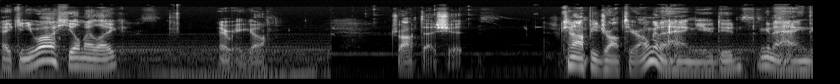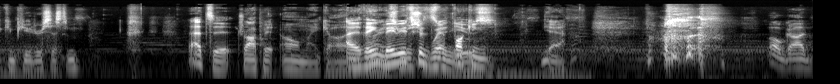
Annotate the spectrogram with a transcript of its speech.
Hey, can you uh heal my leg? There we go. Drop that shit. Cannot be dropped here. I'm gonna hang you, dude. I'm gonna hang the computer system. That's it. Drop it. Oh my god. I think Alright, maybe so it's just because it's wait- been used. Yeah. oh god.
